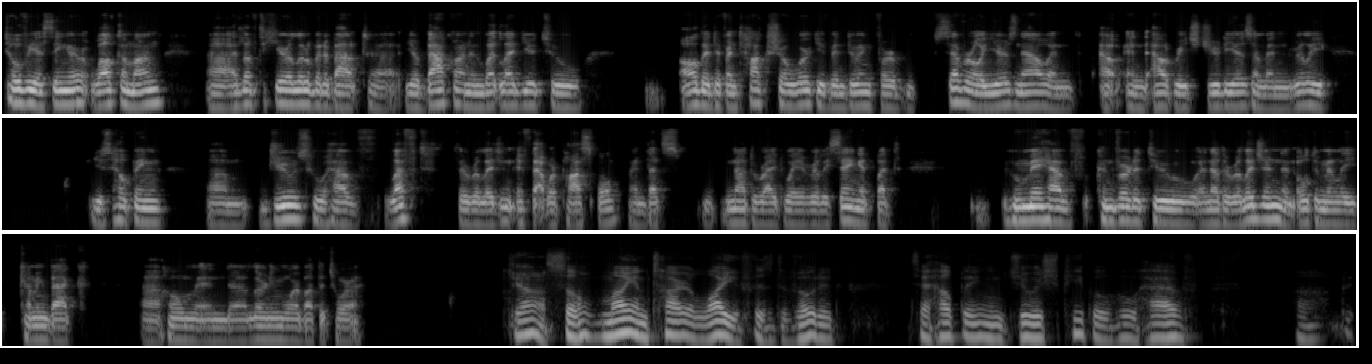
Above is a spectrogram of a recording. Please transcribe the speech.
Tovia Singer, welcome on. Uh, I'd love to hear a little bit about uh, your background and what led you to all the different talk show work you've been doing for several years now and out and outreach Judaism and really just helping um, Jews who have left the religion, if that were possible. And that's not the right way of really saying it, but who may have converted to another religion and ultimately coming back uh, home and uh, learning more about the Torah. Yeah, so my entire life is devoted to helping Jewish people who have uh,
